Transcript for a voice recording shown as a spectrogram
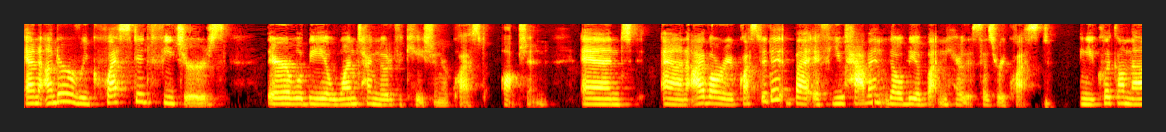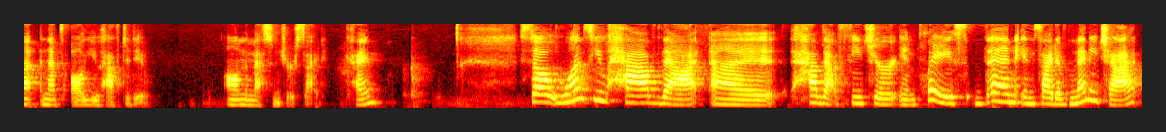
and under requested features, there will be a one-time notification request option. And and I've already requested it, but if you haven't, there'll be a button here that says request and you click on that and that's all you have to do on the messenger side okay? So once you have that uh, have that feature in place then inside of manychat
